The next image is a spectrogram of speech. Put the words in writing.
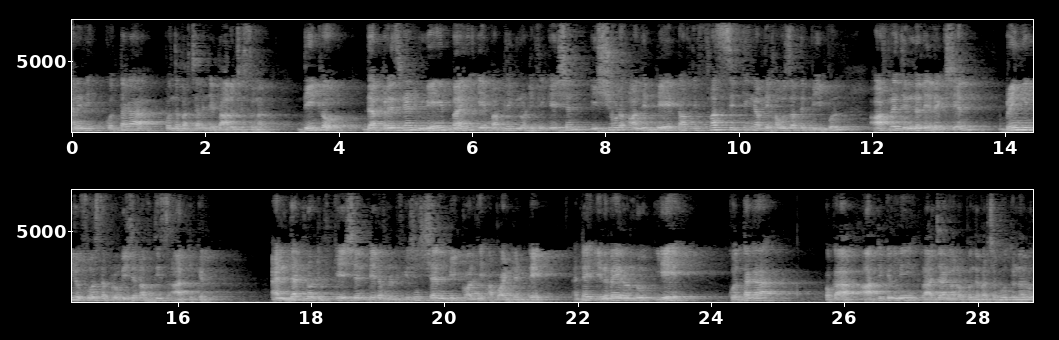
అనేది కొత్తగా పొందపరచాలని చెప్పి ఆలోచిస్తున్నారు. దీంట్లో the president may by a public notification issued on the date of the first sitting of the house of the people after a general election bring into force force the provision of this article and that notification date of notification shall called call the appointed day అంటే ఎనభై రెండు ఏ కొత్తగా ఒక ఆర్టికల్ని రాజ్యాంగంలో పొందపరచబోతున్నారు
